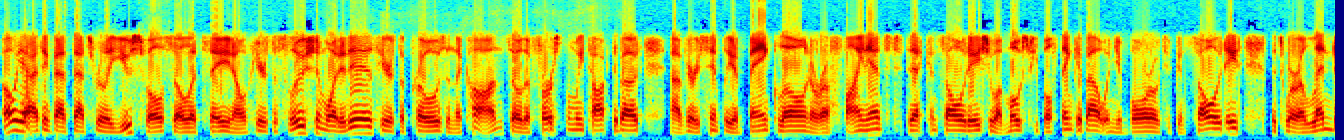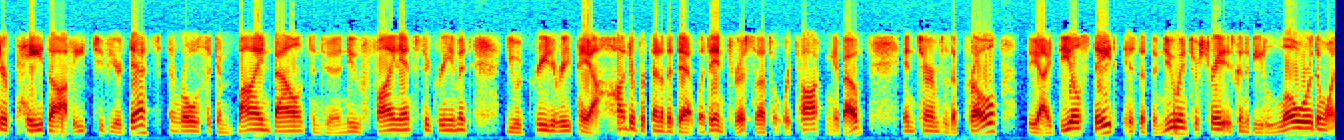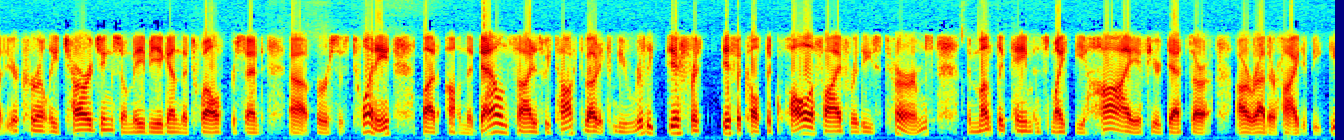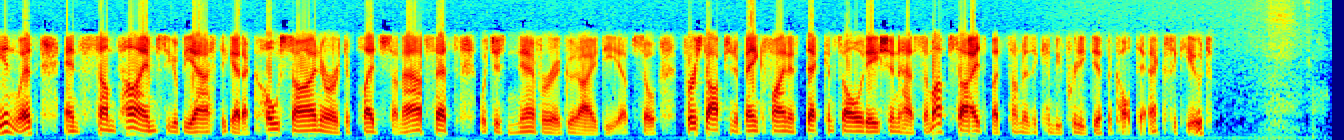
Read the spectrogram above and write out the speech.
Oh yeah, I think that that's really useful. So let's say you know here's the solution, what it is, here's the pros and the cons. So the first one we talked about, uh, very simply, a bank loan or a financed debt consolidation. What most people think about when you borrow to consolidate, that's where a lender pays off each of your debts and rolls the combined balance into a new financed agreement. You agree to repay 100% of the debt with interest. So that's what we're talking about. In terms of the pro, the ideal state is that the new interest rate is going to be lower than what you're currently charging. So maybe again the 12%. Uh, versus 20. But on the downside, as we talked about, it can be really different, difficult to qualify for these terms. The monthly payments might be high if your debts are, are rather high to begin with, and sometimes you'll be asked to get a cosigner or to pledge some assets, which is never a good idea. So, first option of bank finance debt consolidation has some upsides, but sometimes it can be pretty difficult to execute.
